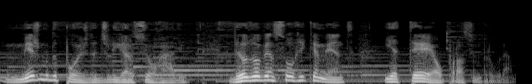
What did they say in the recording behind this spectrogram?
mesmo depois de desligar o seu rádio. Deus o abençoe ricamente e até ao próximo programa.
